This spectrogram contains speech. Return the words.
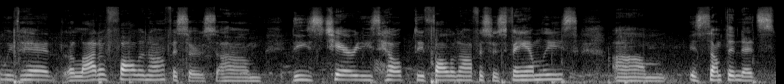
We've had a lot of fallen officers. Um, these charities help the fallen officers' families. Um, it's something that's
